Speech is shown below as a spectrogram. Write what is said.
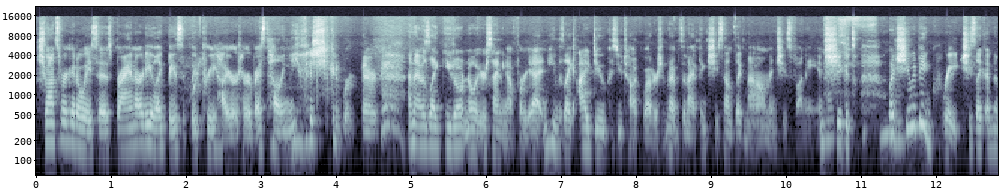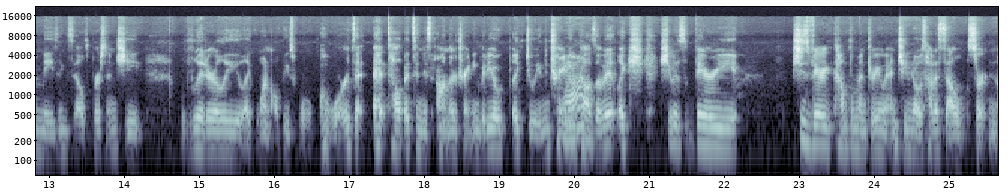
She wants to work at Oasis. Brian already like basically pre-hired her by telling me that she could work there. And I was like, you don't know what you're signing up for yet. And he was like, I do because you talk about her sometimes, and I think she sounds like my mom and she's funny. And she could That's but she would be great. She's like an amazing salesperson. She literally like won all these awards at, at Talbot's and is on their training video, like doing the training Wow. because of it. Like she, she was very, she's very complimentary and she knows how to sell certain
